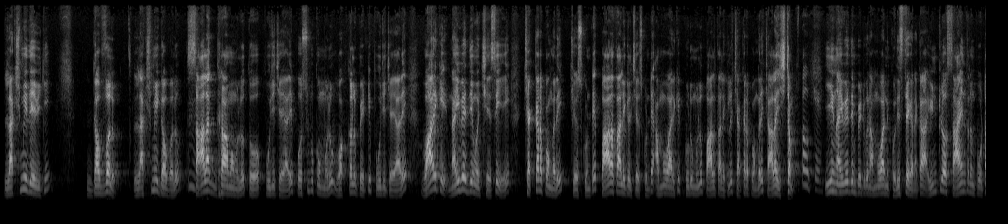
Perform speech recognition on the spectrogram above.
లక్ష్మీదేవికి గవ్వలు. లక్ష్మీ గవ్వలు సాలగ్రామములతో పూజ చేయాలి. పసుపు కొమ్ములు ఒక్కలు పెట్టి పూజ చేయాలి. వారికి నైవేద్యం వచ్చేసి చక్కెర పొంగలి చేసుకుంటే పాల తాలికలు చేసుకుంటే అమ్మవారికి కుడుములు పాల తాలికలు చక్కెర పొంగలి చాలా ఇష్టం. ఈ నైవేద్యం పెట్టుకుని అమ్మవారిని కొలిస్తే గనక ఇంట్లో సాయంత్రం పూట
